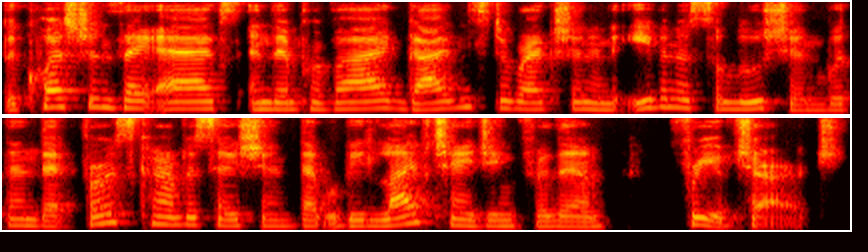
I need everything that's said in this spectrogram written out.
the questions they asked, and then provide guidance, direction, and even a solution within that first conversation that would be life changing for them free of charge.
